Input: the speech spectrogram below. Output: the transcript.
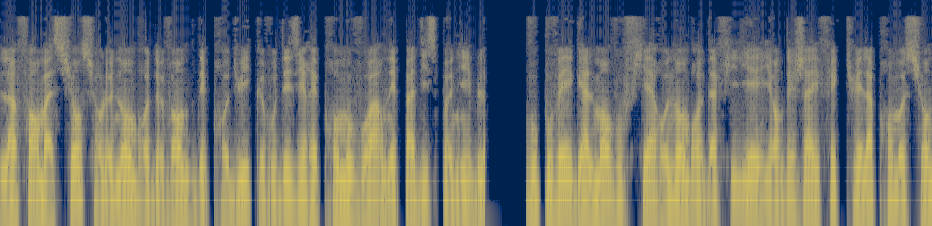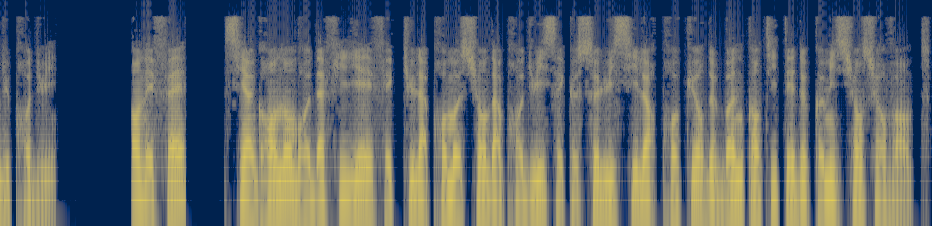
L'information sur le nombre de ventes des produits que vous désirez promouvoir n'est pas disponible, vous pouvez également vous fier au nombre d'affiliés ayant déjà effectué la promotion du produit. En effet, si un grand nombre d'affiliés effectuent la promotion d'un produit c'est que celui-ci leur procure de bonnes quantités de commissions sur vente.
